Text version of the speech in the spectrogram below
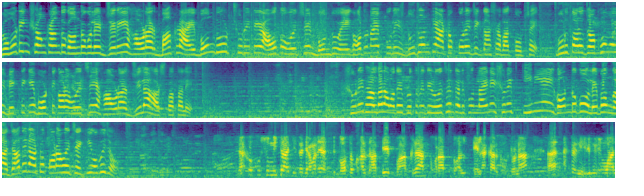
প্রমোটিং সংক্রান্ত গন্ডগোলের জেরে হাওড়ার বাঁকড়ায় বন্ধুর ছুরিতে আহত হয়েছেন বন্ধু। এই ঘটনায় পুলিশ দুজনকে আটক করে জিজ্ঞাসাবাদ করছে। গুরুতর জখম ওই ব্যক্তিকে ভর্তি করা হয়েছে হাওড়া জেলা হাসপাতালে। সুনীত হালদার, আমাদের প্রতিনিধি রয়েছেন টেলিফোন লাইনে। সুনীত, কি নিয়ে এই গন্ডগোল এবং যাদের আটক করা হয়েছে, কি অভিযোগ? দেখো কুসুমিতা, যেটা জানা যাচ্ছে, গতকাল রাতে বাঁকড়া করাতকল এলাকার ঘটনা একটা নির্মীয়মান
